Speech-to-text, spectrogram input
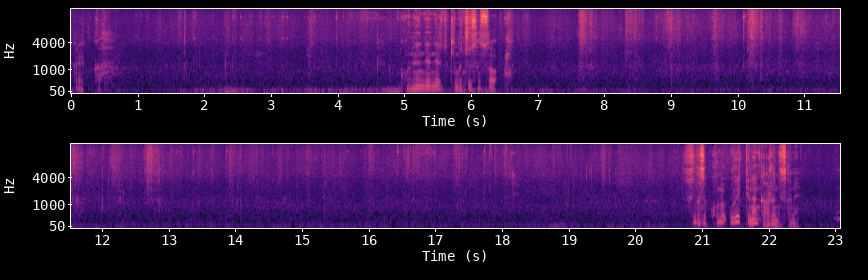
ちから行くか。こ年で寝ると気持ちよさそう。すみませんこの上って何かあるんですかね？上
